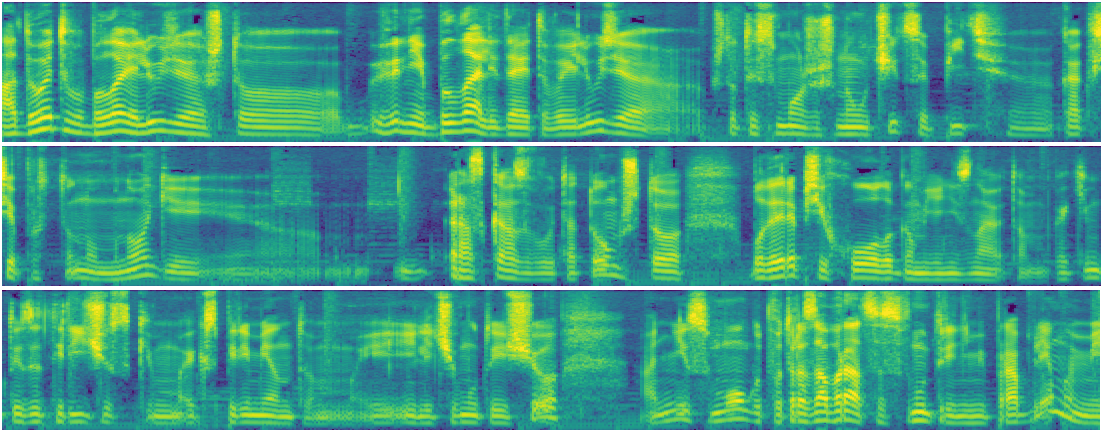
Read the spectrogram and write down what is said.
А до этого была иллюзия, что... Вернее, была ли до этого иллюзия, что ты сможешь научиться пить, э, как все просто, ну, многие э, рассказывают о том, что благодаря психологам, я не знаю, там, каким-то эзотерическим экспериментам или чему-то еще, они смогут вот разобраться с внутренними проблемами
